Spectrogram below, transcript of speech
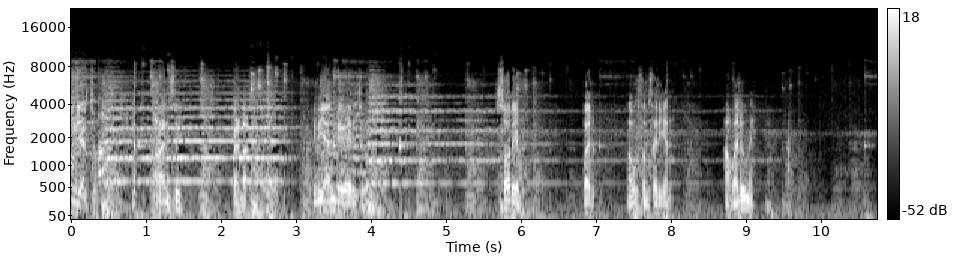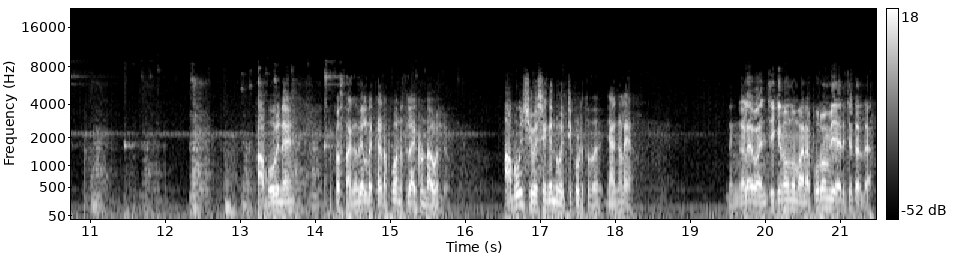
രക്ഷപ്പെടാൻ വിചാരിച്ചോ? ഫ്രാൻസി വേണ്ട. ഇത് ഞാൻ കൈകാര്യം ചെയ്തു സോറി അമ്മ. വരൂ. നമുക്ക് സംസാരിക്കാൻ ആ വരൂന്നേ. അബുവിനെ ഇപ്പൊ സംഗതികളുടെ കിടപ്പ് മനസ്സിലായിട്ടുണ്ടാവുമല്ലോ. അബു ശിവശങ്കരന് ഒറ്റിക്കൊടുത്തത് ഞങ്ങളെയാണ്. നിങ്ങളെ വഞ്ചിക്കണമെന്ന് മനഃപൂർവം വിചാരിച്ചിട്ടല്ല.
